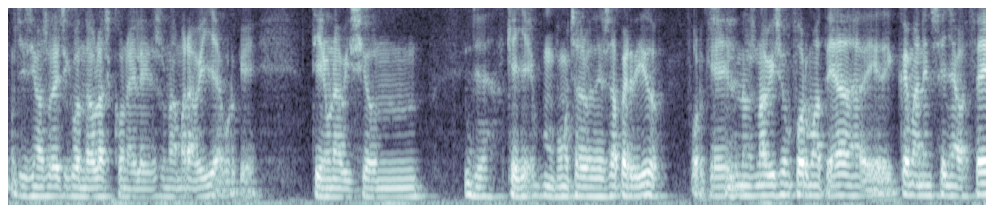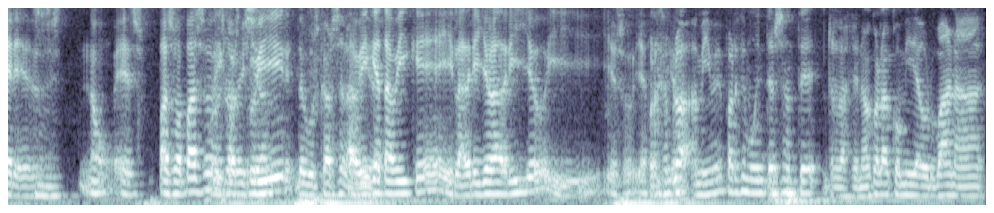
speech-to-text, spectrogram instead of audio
muchísimas horas y cuando hablas con él es una maravilla porque tiene una visión Ya. que muchas veces se ha perdido. Porque Sí. no es una visión formateada de, de qué me han enseñado a hacer. Es, Mm. es- no, es paso a paso y construir de buscarse la tabique a vida. tabique y ladrillo a ladrillo y, y eso ya Por funciona. ejemplo, a mí me parece muy interesante relacionado con la comida urbana,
